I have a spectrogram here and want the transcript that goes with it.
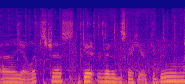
Uh, yeah, let's just get rid of this guy here. Okay, boom.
